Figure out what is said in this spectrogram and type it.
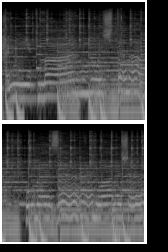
حميت معاهم واجتمعوا وما زالوا علشان القدس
